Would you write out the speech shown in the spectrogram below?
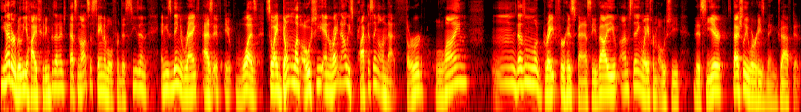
He had a really high shooting percentage. That's not sustainable for this season, and he's being ranked as if it was. So I don't love Oshie, and right now he's practicing on that third line mm, doesn't look great for his fantasy value. I'm staying away from Oshie this year, especially where he's being drafted.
